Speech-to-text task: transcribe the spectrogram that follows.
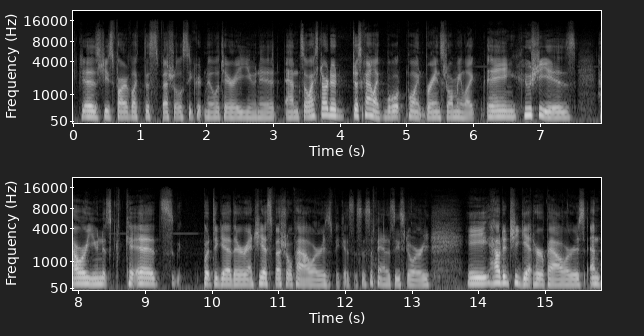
Because she's part of like this special secret military unit, and so I started just kind of like bullet point brainstorming, like, saying who she is, how her units it's put together, and she has special powers because this is a fantasy story. He, how did she get her powers? And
